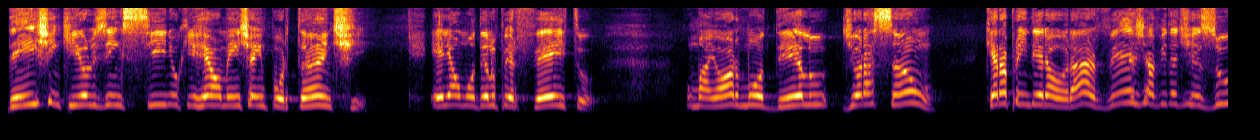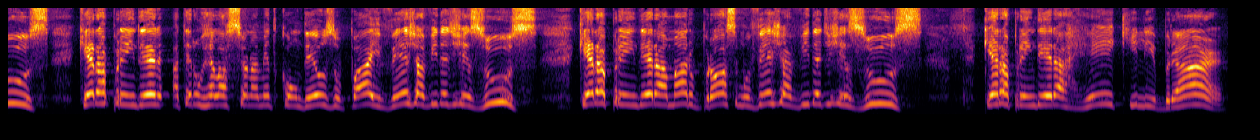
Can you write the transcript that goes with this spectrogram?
Deixem que eu lhes ensine o que realmente é importante. Ele é o modelo perfeito, o maior modelo de oração. Quer aprender a orar? Veja a vida de Jesus. Quer aprender a ter um relacionamento com Deus, o Pai? Veja a vida de Jesus. Quer aprender a amar o próximo? Veja a vida de Jesus. Quer aprender a reequilibrar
